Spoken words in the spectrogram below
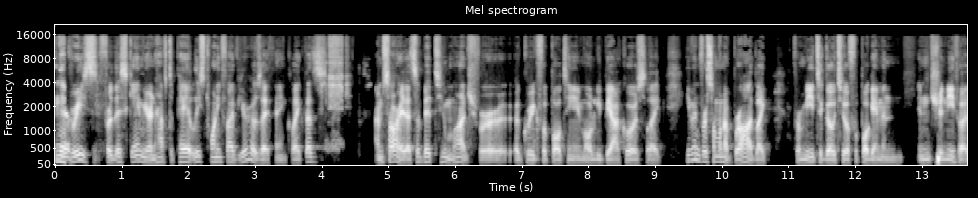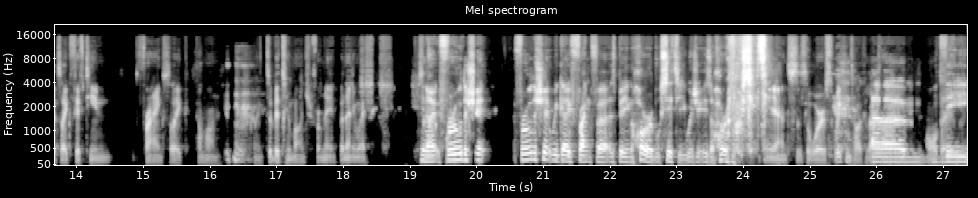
yeah. Greece for this game, you're gonna have to pay at least 25 euros, I think. Like, that's I'm sorry, that's a bit too much for a Greek football team, Olympiacos. Like even for someone abroad, like for me to go to a football game in in Geneva, it's like 15, francs. Like, come on, like, it's a bit too much for me. But anyway, you know, for all the shit, for all the shit we gave Frankfurt as being a horrible city, which it is a horrible city. Yeah, it's, it's the worst. We can talk about um, all day.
